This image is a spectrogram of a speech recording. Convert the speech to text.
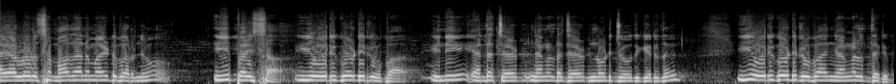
അയാളോട് സമാധാനമായിട്ട് പറഞ്ഞു ഈ പൈസ ഈ ഒരു കോടി രൂപ ഇനി എന്റെ ചേട്ടൻ ഞങ്ങളുടെ ചേട്ടനോട് ചോദിക്കരുത്. ഈ ഒരു കോടി രൂപ ഞങ്ങൾ തരും.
